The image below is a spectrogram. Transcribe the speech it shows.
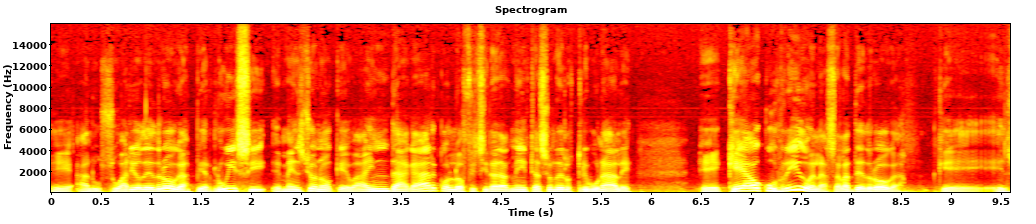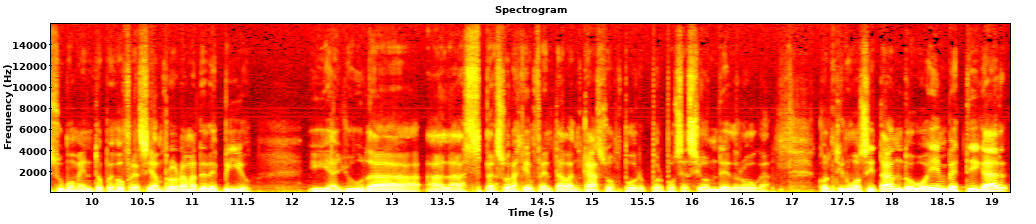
eh, al usuario de drogas, Pierluisi eh, mencionó que va a indagar con la Oficina de Administración de los Tribunales eh, qué ha ocurrido en las salas de drogas, que en su momento pues ofrecían programas de desvío y ayuda a las personas que enfrentaban casos por, por posesión de droga. Continúo citando, voy a investigar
